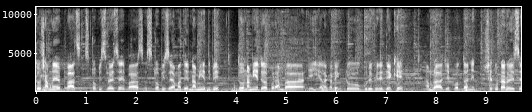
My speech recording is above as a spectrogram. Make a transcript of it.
তো সামনে বাস স্টপেজ রয়েছে, বাস স্টপেজে আমাদের নামিয়ে দিবে। তো নামিয়ে দেওয়ার পরে আমরা এই এলাকাটা একটু ঘুরে ফিরে দেখে আমরা যে পদ্মা সেতুটা রয়েছে,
